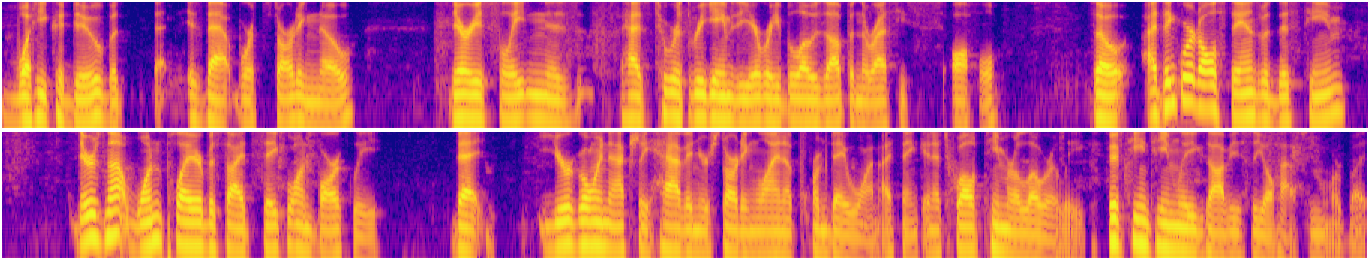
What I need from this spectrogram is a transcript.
what he could do, but is that worth starting? No. Darius Slayton is has two or three games a year where he blows up, and the rest he's awful. So I think where it all stands with this team, there's not one player besides Saquon Barkley that you're going to actually have in your starting lineup from day one, I think, in a 12 team or lower league. 15 team leagues, obviously, you'll have some more, but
